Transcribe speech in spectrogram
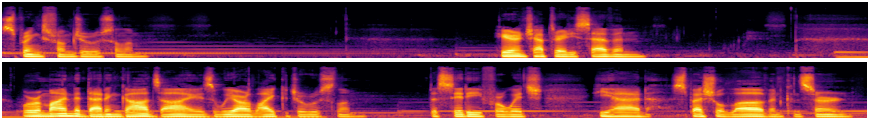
springs from Jerusalem. Here in chapter 87, we're reminded that in God's eyes we are like Jerusalem, the city for which He had special love and concern.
